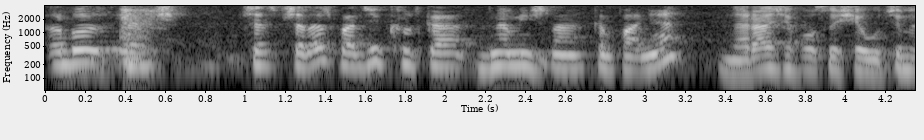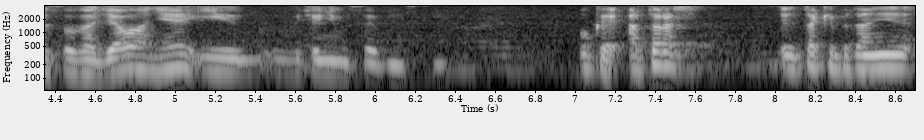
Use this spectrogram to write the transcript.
albo jakiś przedsprzedaż, bardziej krótka, dynamiczna kampania. Na razie po prostu się uczymy, co zadziała, nie? I wyciągniemy sobie wnioski. Okej, a teraz y, takie pytanie,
